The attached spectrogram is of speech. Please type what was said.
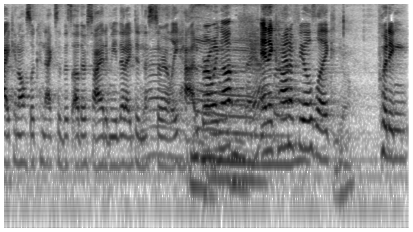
I can also connect to this other side of me that I didn't necessarily have growing up. And it kind of feels like putting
